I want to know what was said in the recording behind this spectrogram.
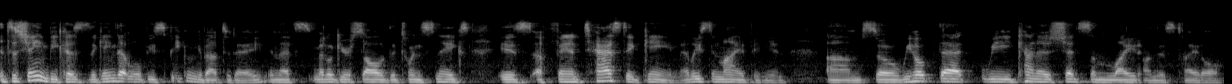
it's a shame because the game that we'll be speaking about today, and that's Metal Gear Solid: The Twin Snakes, is a fantastic game, at least in my opinion. Um, so we hope that we kind of shed some light on this title.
